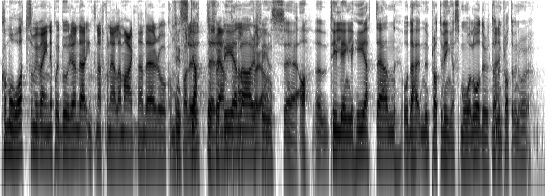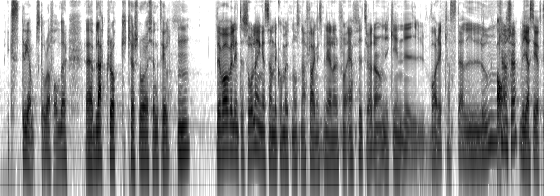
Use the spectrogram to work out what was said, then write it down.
komma åt, som vi var inne på i början, där internationella marknader och komma finns åt valutor, skattefördelar, ja. finns eh, ja, tillgängligheten och här, nu pratar vi inga smålådor utan Nej. nu pratar vi några extremt stora fonder. Eh, Blackrock kanske några känner till. Mm. Det var väl inte så länge sedan det kom ut någon sån här flaggningsmeddelande från FI tror jag, där de gick in i, var det Castellum Ja. kanske? Via CFD.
